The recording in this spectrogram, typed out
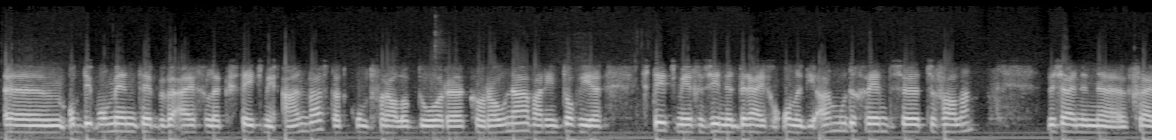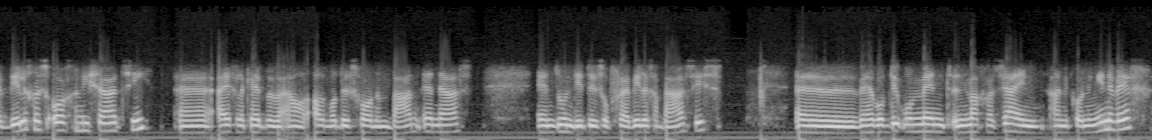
Ehm, op dit moment hebben we eigenlijk steeds meer aanwas. Dat komt vooral ook door eh, corona, waarin toch weer steeds meer gezinnen dreigen onder die armoedegrens te vallen. We zijn een vrijwilligersorganisatie. Eh, eigenlijk hebben we al, allemaal dus gewoon een baan ernaast. En doen dit dus op vrijwillige basis. Eh, we hebben op dit moment een magazijn aan de Koninginnenweg.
